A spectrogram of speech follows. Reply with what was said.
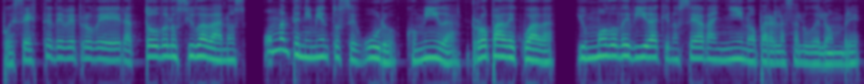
pues éste debe proveer a todos los ciudadanos un mantenimiento seguro, comida, ropa adecuada y un modo de vida que no sea dañino para la salud del hombre.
